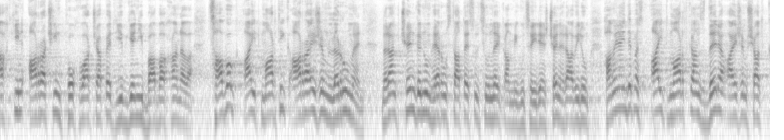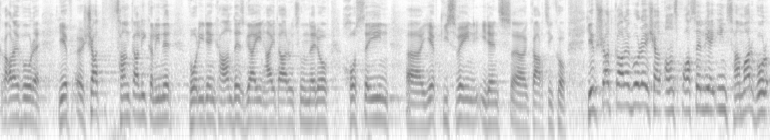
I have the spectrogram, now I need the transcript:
նախկին առաջին փոխվարչապետ Եվգենի Բաբախանովը։ Ցավոք այդ մարդիկ առայժմ լռում են։ Նրանք չեն գնում հերոստատեսություններ կամ միգուցե իրենց չեն հravirում։ Համենայն դեպս այդ մարդկանց դերը այժմ շատ կարևոր է եւ շատ ցանկալի կլիներ, որ իրենք հանդես գային հայտարարություններով, խոսեին եւ կիսվեին իրենց կարծիքով։ Եվ շատ կարևոր է, շատ անսպասելի է ինձ համար, որ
